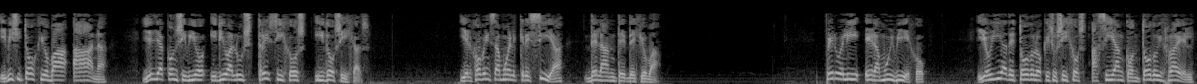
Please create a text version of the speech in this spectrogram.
Y visitó Jehová a Ana, y ella concibió y dio a luz tres hijos y dos hijas. Y el joven Samuel crecía delante de Jehová. Pero Elí era muy viejo, y oía de todo lo que sus hijos hacían con todo Israel,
